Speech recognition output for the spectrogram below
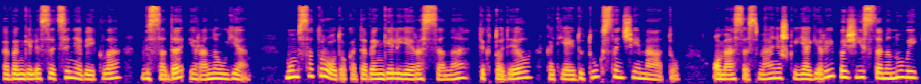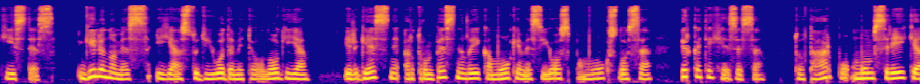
evangelizacinė veikla visada yra nauja. Mums atrodo, kad Evangelija yra sena tik todėl, kad jai 2000 metų, o mes asmeniškai ją gerai pažįstame nuo vaikystės. Gilinomės į ją studijuodami teologiją, ilgesnį ar trumpesnį laiką mokėmės jos pamoksluose ir katechezėse. Tuo tarpu mums reikia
